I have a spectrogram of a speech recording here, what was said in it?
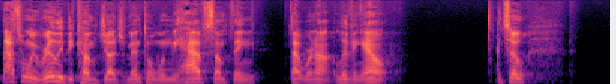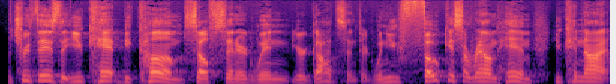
That's when we really become judgmental, when we have something that we're not living out. And so the truth is that you can't become self centered when you're God centered. When you focus around Him, you cannot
